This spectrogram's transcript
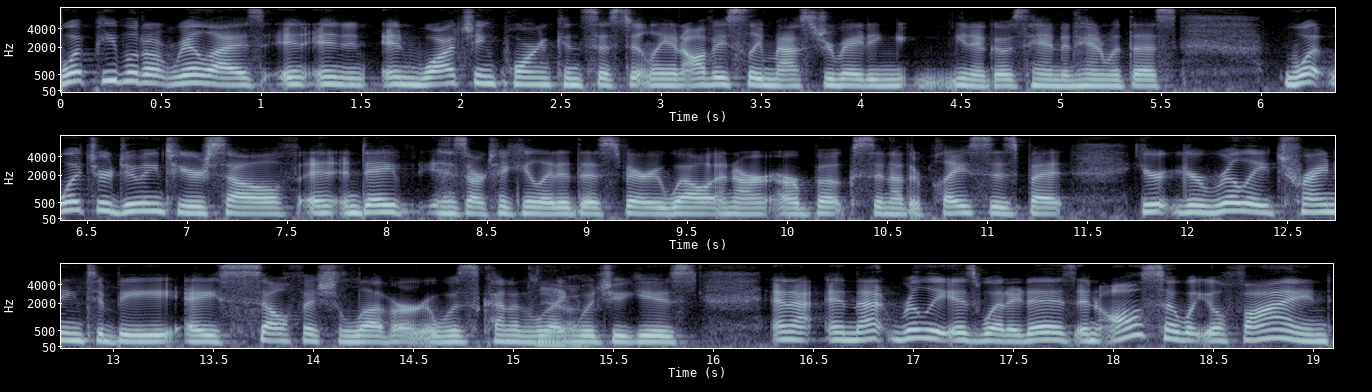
what people don't realize in, in, in watching porn consistently, and obviously masturbating, you know, goes hand in hand with this. What what you're doing to yourself, and, and Dave has articulated this very well in our, our books and other places. But you're you're really training to be a selfish lover. It was kind of the Yeah. language you used, and I, and that really is what it is. And also, what you'll find,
